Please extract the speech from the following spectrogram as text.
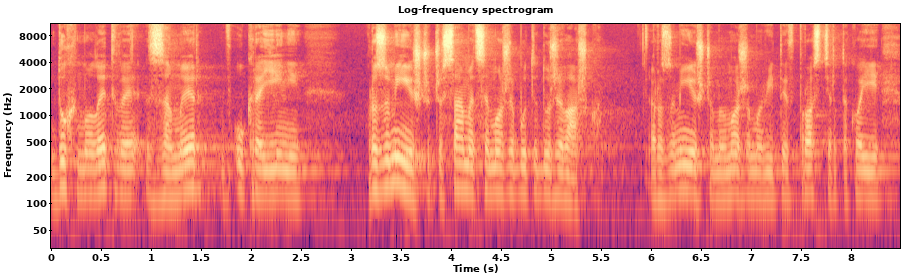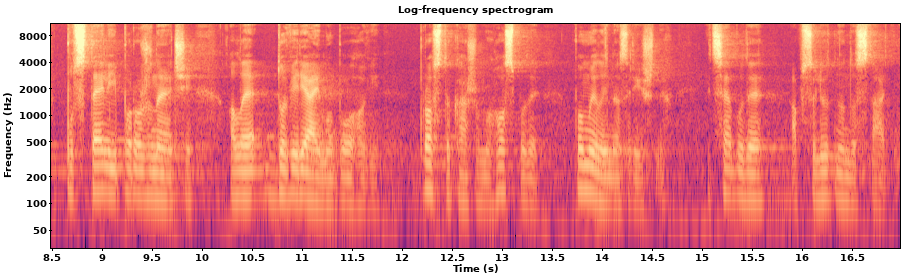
дух молитви за мир в Україні. Розумію, що часами це може бути дуже важко. Розумію, що ми можемо війти в простір такої пустелі й порожнечі, але довіряємо Богові. Просто кажемо, Господи, помилуй нас грішних. І це буде абсолютно достатньо.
